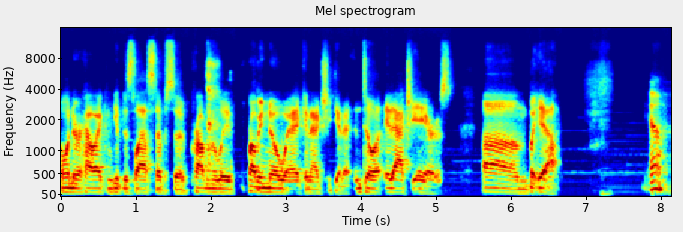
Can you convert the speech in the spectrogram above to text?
I wonder how I can get this last episode. Probably probably no way I can actually get it until it actually airs. Um but yeah. Yeah.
